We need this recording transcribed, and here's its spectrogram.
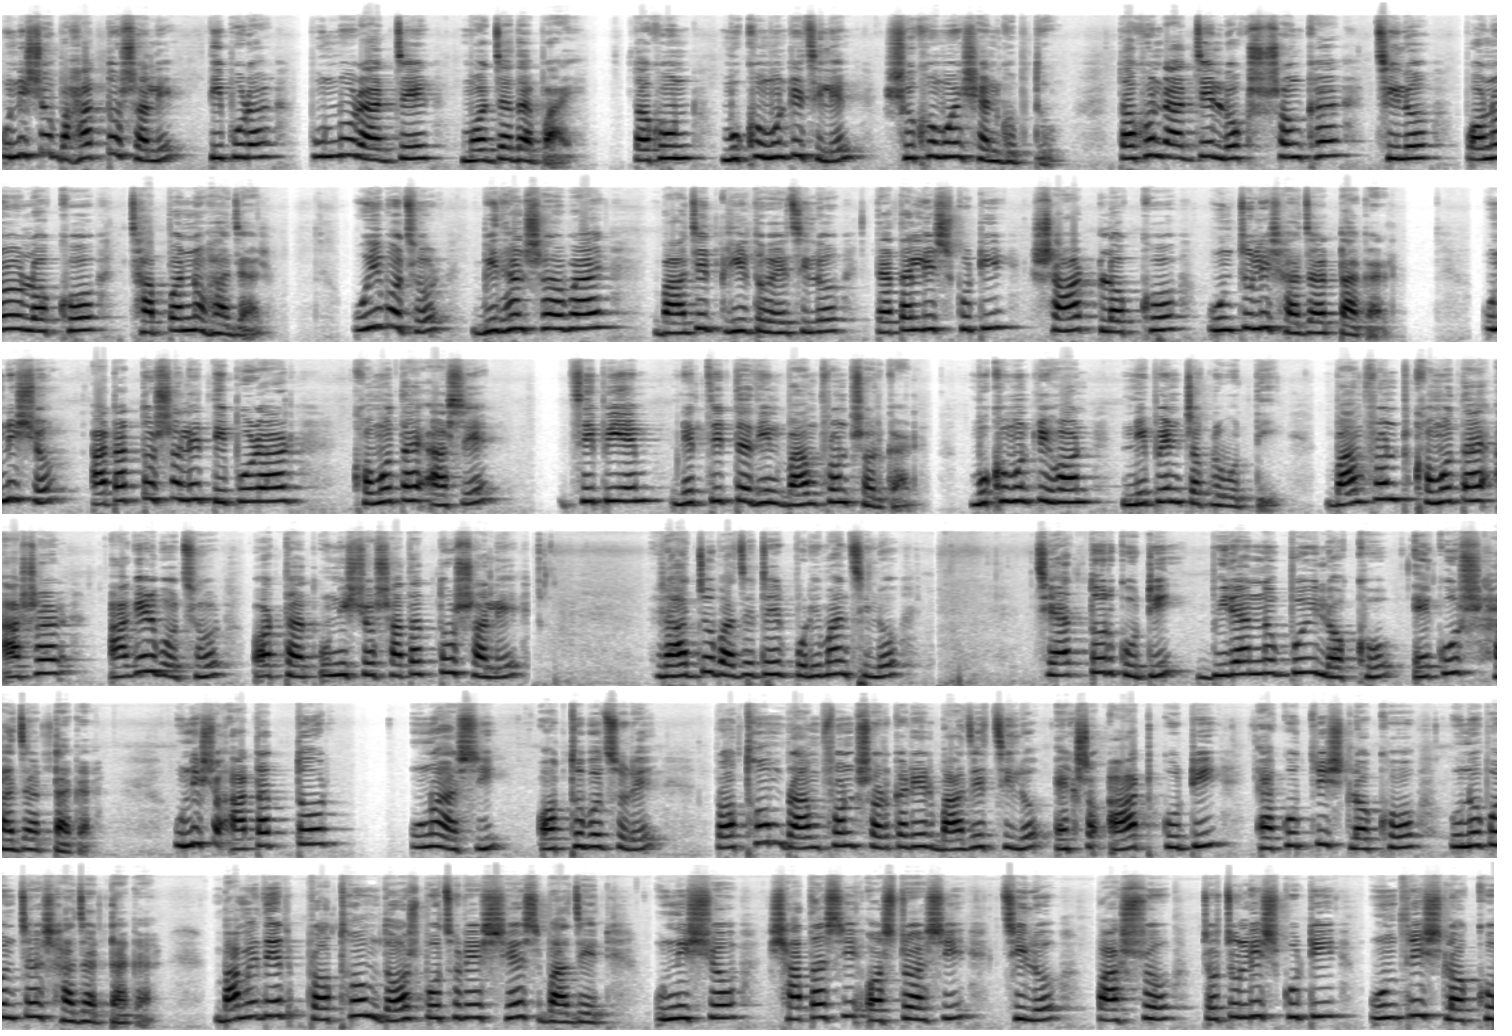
উনিশশো বাহাত্তর সালে ত্রিপুরা পূর্ণ রাজ্যের মর্যাদা পায়। তখন মুখ্যমন্ত্রী ছিলেন সুখময় সেনগুপ্ত। তখন রাজ্যের লোক সংখ্যা ছিল পনেরো লক্ষ ছাপ্পান্ন হাজার। ওই বছর বিধানসভায় বাজেট গৃহীত হয়েছিল তেতাল্লিশ কোটি ষাট লক্ষ উনচল্লিশ হাজার টাকার। উনিশশো আটাত্তর সালে ত্রিপুরার ক্ষমতায় আসে সিপিএম নেতৃত্বাধীন বামফ্রন্ট সরকার। মুখ্যমন্ত্রী হন নৃপেন চক্রবর্তী। বামফ্রন্ট ক্ষমতায় আসার আগের বছর, অর্থাৎ উনিশশো সাতাত্তর সালে, রাজ্য বাজেটের পরিমাণ ছিল ছিয়াত্তর কোটি বিরানব্বই লক্ষ একুশ হাজার টাকা। উনিশশো আটাত্তর উনআশি অর্থ বছরে প্রথম বামফ্রন্ট সরকারের বাজেট ছিল একশো আট কোটি একত্রিশ লক্ষ ঊনপঞ্চাশ হাজার টাকা। বামেদের প্রথম দশ বছরের শেষ বাজেট উনিশশো সাতাশি অষ্টআশি ছিল পাঁচশো চৌচল্লিশ কোটি উনত্রিশ লক্ষ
